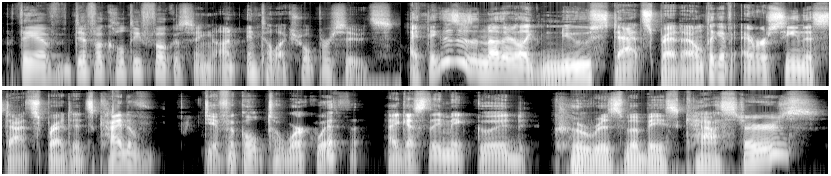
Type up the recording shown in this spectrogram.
but they have difficulty focusing on intellectual pursuits. I think this is another like new stat spread. I don't think I've ever seen this stat spread. It's kind of difficult to work with. I guess they make good charisma based casters.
